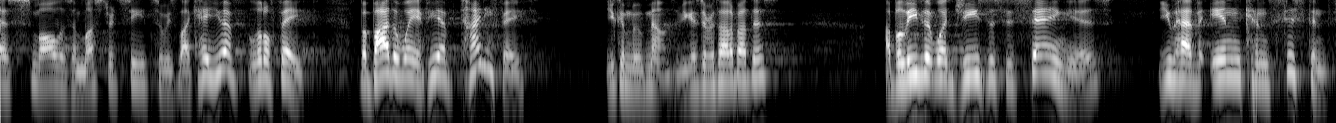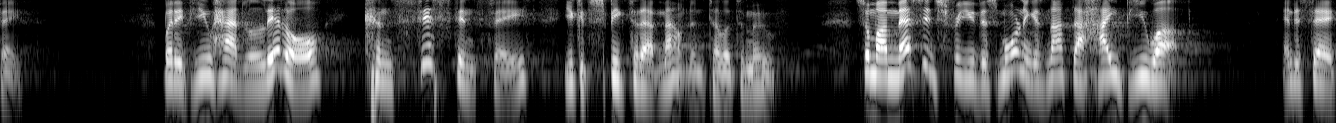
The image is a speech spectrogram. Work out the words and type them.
as small as a mustard seed. So, he's like, hey, you have little faith. But by the way, if you have tiny faith, you can move mountains. Have you guys ever thought about this? I believe that what Jesus is saying is you have inconsistent faith. But if you had little consistent faith, you could speak to that mountain and tell it to move. So, my message for you this morning is not to hype you up and to say,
